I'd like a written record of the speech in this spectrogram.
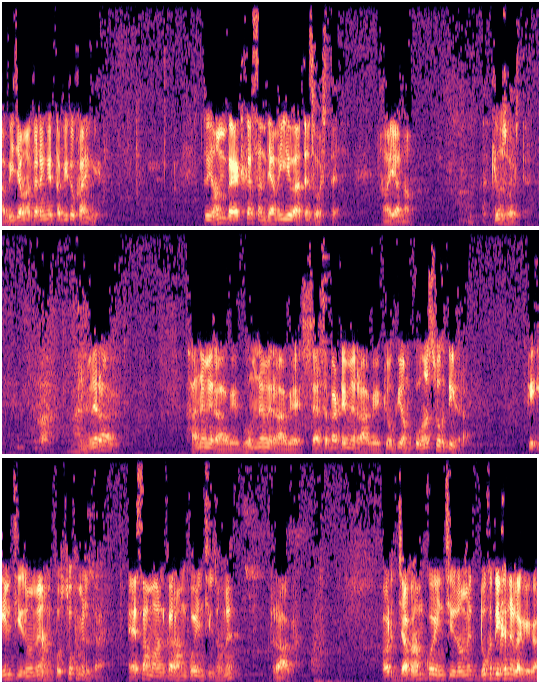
अभी जमा करेंगे, तभी तो खाएँगे। तो हम बैठकर संध्या में ये बातें सोचते हैं। हाँ या ना? क्यों सोचते हैं? इनमें राग, खाने में राग है, घूमने में राग है सैर सपाटे में राग है, क्योंकि हमको वहाँ सुख दिख रहा है। कि इन चीज़ों में हमको सुख मिलता है। ऐसा मानकर हमको इन चीज़ों में राग। और जब हमको इन चीज़ों में दुख दिखने लगेगा,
